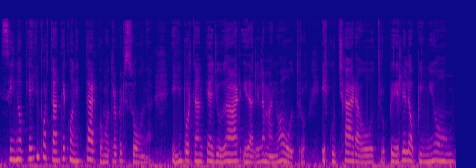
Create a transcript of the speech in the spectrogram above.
sino que es importante conectar con otra persona, es importante ayudar y darle la mano a otro, escuchar a otro, pedirle la opinión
